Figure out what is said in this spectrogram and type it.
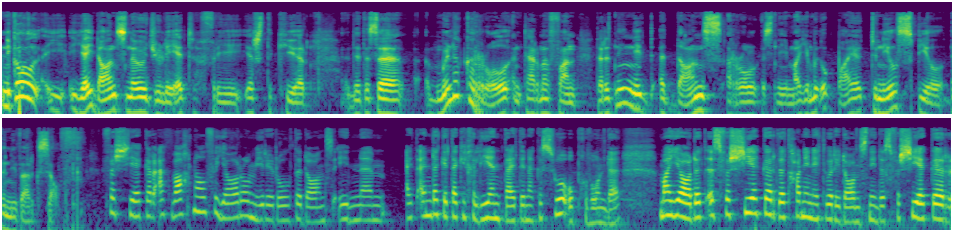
Nicole, jy dans nou Juliet vir die eerste keer. Dit is 'n moeilike rol in terme van dat dit nie net 'n dansrol is nie, maar jy moet ook baie toneel speel in die werk self. Verseker, ek wag nou al vir jare om hierdie rol te dans en um, uiteindelik het ek die geleentheid en ek is so opgewonde. Maar ja, dit is verseker, dit gaan nie net oor die dans nie, dis verseker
